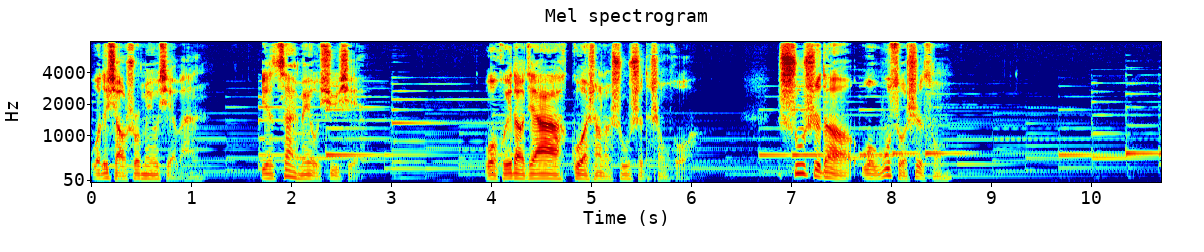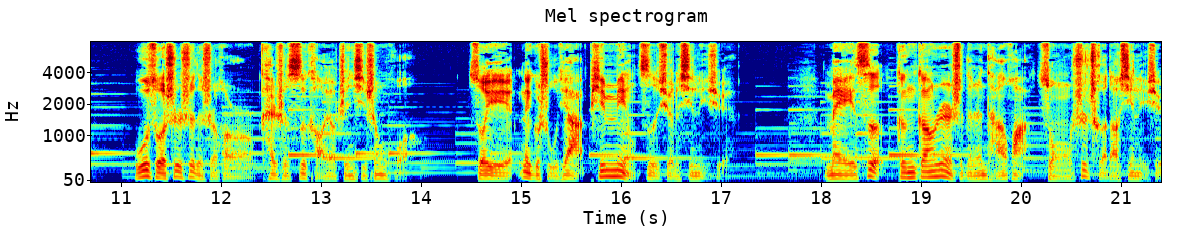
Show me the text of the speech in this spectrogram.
我的小说没有写完，也再没有续写。我回到家，过上了舒适的生活，舒适到我无所适从。无所事事的时候，开始思考要珍惜生活，所以那个暑假拼命自学了心理学。每次跟刚认识的人谈话，总是扯到心理学，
